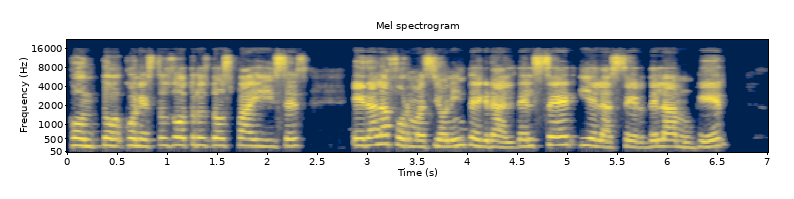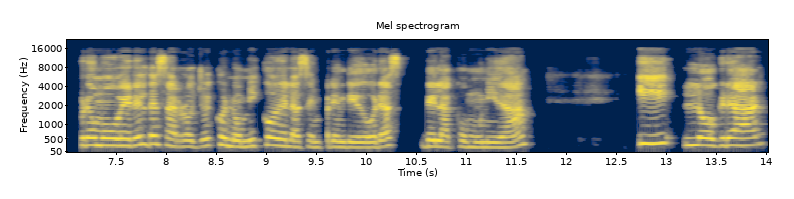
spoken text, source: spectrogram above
con, con estos otros dos países era la formación integral del ser y el hacer de la mujer, promover el desarrollo económico de las emprendedoras de la comunidad y lograr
